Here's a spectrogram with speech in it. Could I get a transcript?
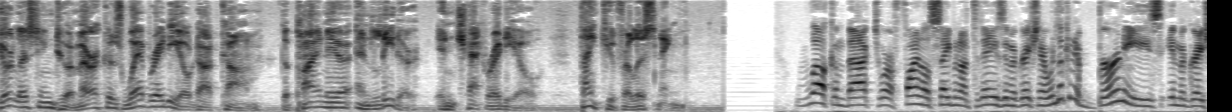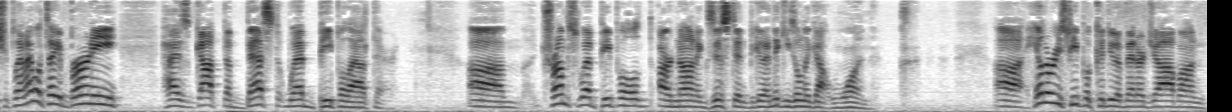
You're listening to America'sWebRadio.com, the pioneer and leader in chat radio. Thank you for listening. Welcome back to our final segment on today's immigration. We're looking at Bernie's immigration plan. I will tell you, Bernie has got the best web people out there. Um, Trump's web people are non existent because I think he's only got one. Uh, Hillary's people could do a better job on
